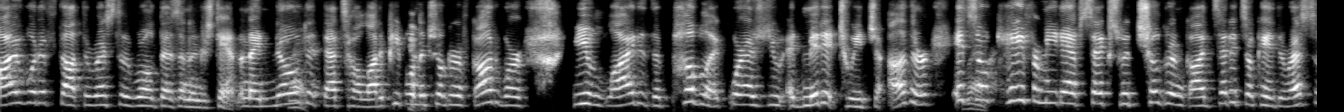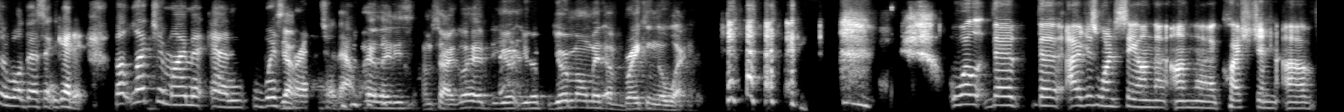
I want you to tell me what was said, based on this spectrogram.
I would have thought the rest of the world doesn't understand. And I know Right. that that's how a lot of people in the children of God were. You lie to the public, whereas you admit it to each other. It's Right. okay for me to have sex with children. God said it's okay. The rest of the world doesn't get it. But let Jemima and Whisper Yeah. answer that Go one. ahead, ladies. I'm sorry. Go ahead. Your your your moment of breaking away. well the the i just want to say on the on the question of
